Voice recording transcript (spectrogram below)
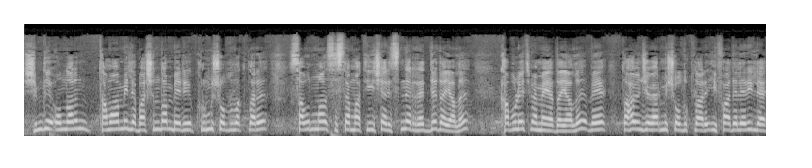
Şimdi onların tamamıyla başından beri kurmuş oldukları savunma sistematiği içerisinde redde dayalı, kabul etmemeye dayalı ve daha önce vermiş oldukları ifadeleriyle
